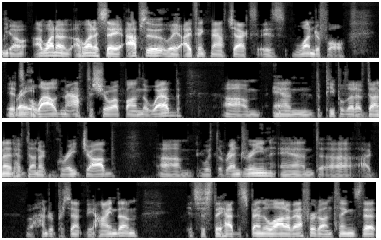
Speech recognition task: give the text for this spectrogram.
you know, I want to, I want to say absolutely. I think MathJax is wonderful. It's right. allowed math to show up on the web, um, and the people that have done it have done a great job um, with the rendering, and uh, I'm 100% behind them. It's just they had to spend a lot of effort on things that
